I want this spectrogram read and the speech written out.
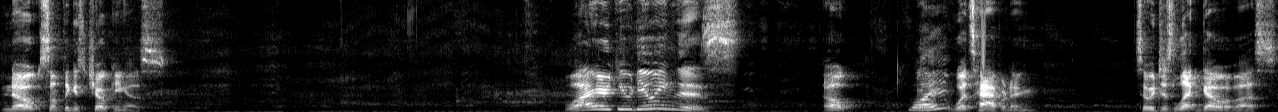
no, something is choking us. Why are you doing this? Oh. oh what? Oh, what's happening? So it just let go of us.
